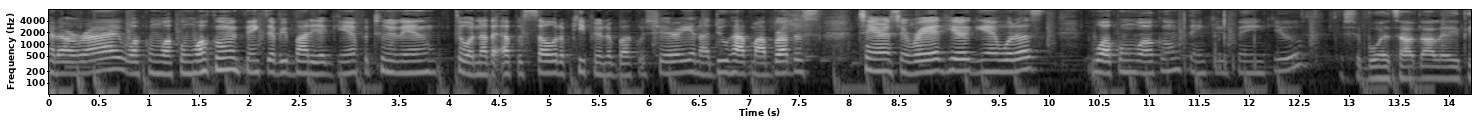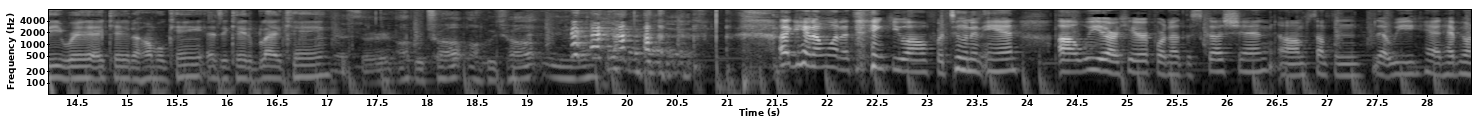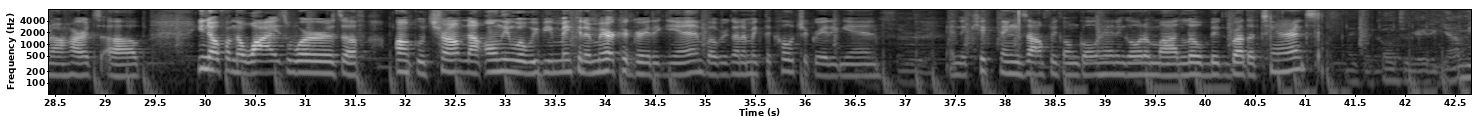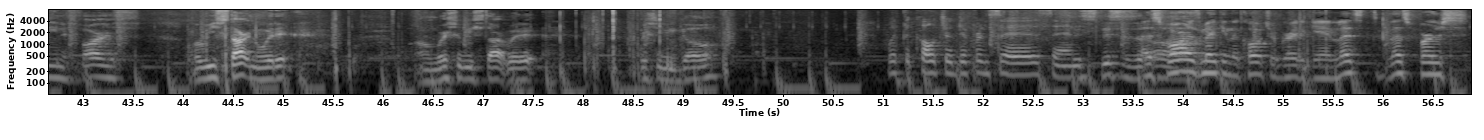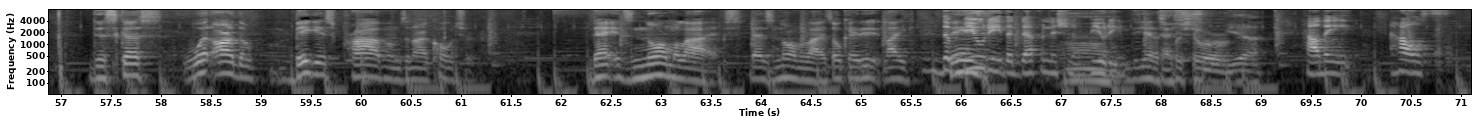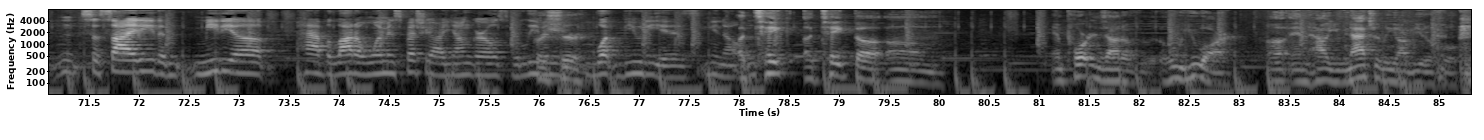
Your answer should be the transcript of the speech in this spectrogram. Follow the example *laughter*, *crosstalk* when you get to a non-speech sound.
right, all right. Welcome, welcome, welcome. And thanks everybody again for tuning in to another episode of Keeping It a Buck with Sherry. And I do have my brothers, Terrence and Red, here again with us. Welcome, welcome. Thank you, thank you. It's your boy Top Dollar AP Red, aka the Humble King, educated Black King. Yes, sir. Uncle Trump, Uncle Trump, you know. *laughs* Again, I want to thank you all for tuning in. Uh, we are here for another discussion, um, something that we had heavy on our hearts. Of, you know, from the wise words of Uncle Trump, not only will we be making America great again, but we're going to make the culture great again. And to kick things off, we're going to go ahead and go to my little big brother, Terrence. Make the culture great again. I mean, as far as where we starting with it, um, where should we start with it? Where should we go? With the culture differences and This this is a, As far uh, as making the culture great again, let's let's first discuss what are the biggest problems in our culture that it's normalized. That's normalized. Okay, they- like the things- beauty, the definition of beauty. Yes, that's for sure. true, yeah. how they how s- society the media have a lot of women especially our young girls believing sure. what beauty is you know A take a take the um importance out of who you are uh, and how you naturally are beautiful. *clears throat*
